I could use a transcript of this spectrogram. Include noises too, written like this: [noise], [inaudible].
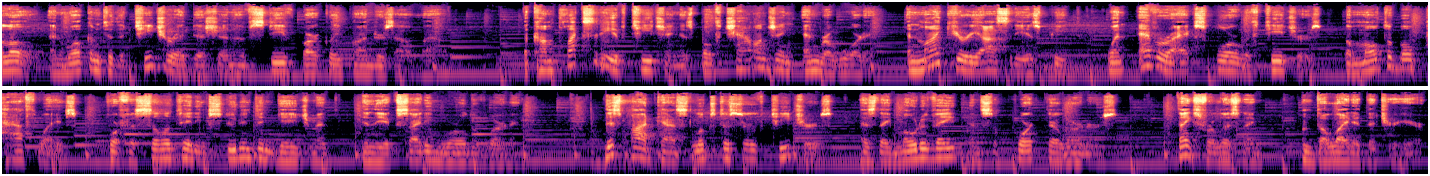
Hello, and welcome to the teacher edition of Steve Barkley Ponders Out Loud. The complexity of teaching is both challenging and rewarding, and my curiosity is piqued whenever I explore with teachers the multiple pathways for facilitating student engagement in the exciting world of learning. This podcast looks to serve teachers as they motivate and support their learners. Thanks for listening. I'm delighted that you're here.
